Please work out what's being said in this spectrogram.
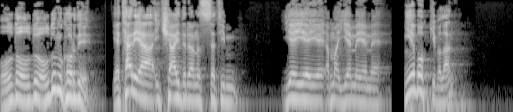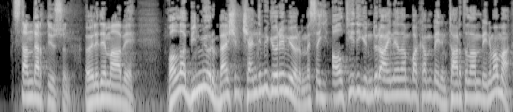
Oldu oldu. Oldu mu Kordi? Yeter ya iki aydır anası satayım. Ye ye ye ama yeme yeme. Niye bok gibi lan? Standart diyorsun. Öyle deme abi. Vallahi bilmiyorum. Ben şimdi kendimi göremiyorum. Mesela 6-7 gündür aynadan bakan benim, tartılan benim ama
